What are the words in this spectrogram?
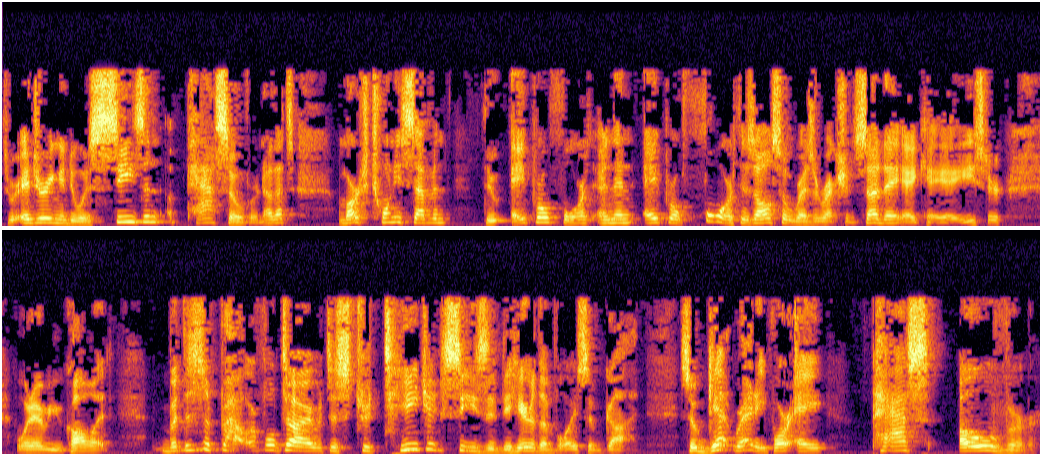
So we're entering into a season of Passover. Now that's March 27th through April 4th. And then April 4th is also Resurrection Sunday, aka Easter, whatever you call it. But this is a powerful time. It's a strategic season to hear the voice of God. So get ready for a Passover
